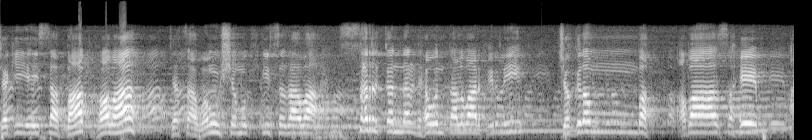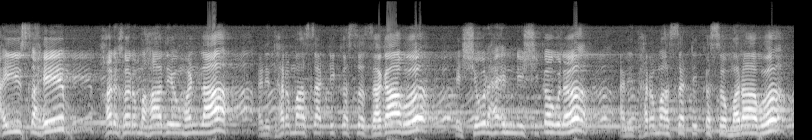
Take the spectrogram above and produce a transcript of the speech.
जगी यायचा बाप व्हावा ज्याचा वंश मुक्ती सजावा सर कन्नर ठेवून तलवार फिरली. जगदंब आबासाहेब आई साहेब हर हर महादेव म्हणला आणि धर्मासाठी कसं जगावं हे शिवरायांनी शिकवलं आणि धर्मासाठी कसं मरावं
